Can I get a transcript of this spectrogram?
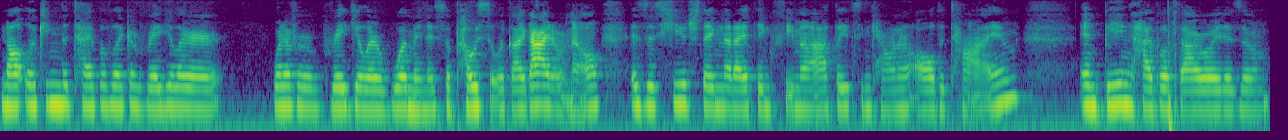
not looking the type of like a regular whatever regular woman is supposed to look like, I don't know, is this huge thing that I think female athletes encounter all the time. And being hypothyroidism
